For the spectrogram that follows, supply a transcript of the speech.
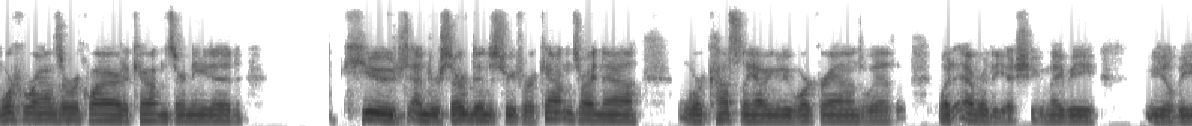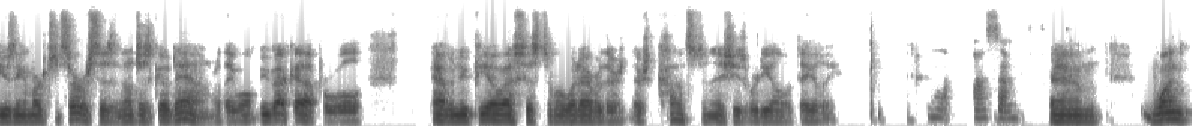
workarounds are required, accountants are needed. Huge underserved industry for accountants right now. We're constantly having to do workarounds with whatever the issue. Maybe you'll be using merchant services and they'll just go down or they won't be back up or we'll have a new POS system or whatever. There's there's constant issues we're dealing with daily. Yeah, awesome. Um, one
